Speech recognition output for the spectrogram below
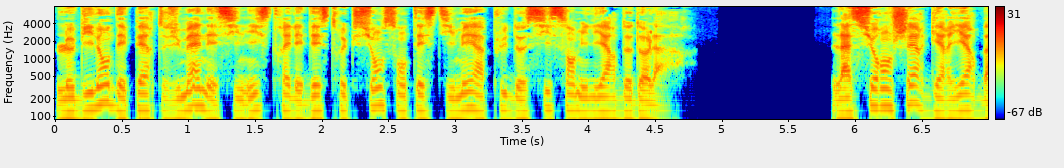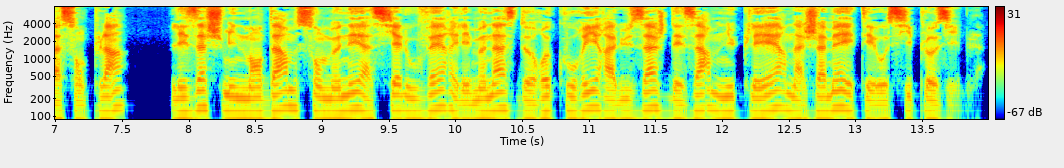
le bilan des pertes humaines est sinistre et les destructions sont estimées à plus de 600 milliards de dollars. La surenchère guerrière bat son plein, les acheminements d'armes sont menés à ciel ouvert et les menaces de recourir à l'usage des armes nucléaires n'a jamais été aussi plausible.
